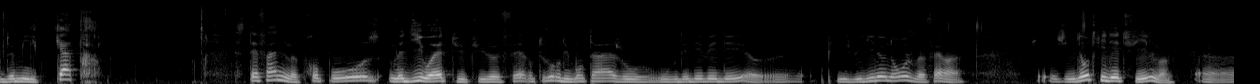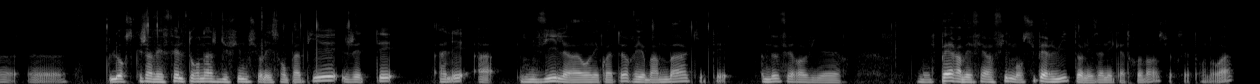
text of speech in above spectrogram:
2004, Stéphane me propose, me dit ouais, tu, veux faire toujours du montage ou, des DVD. Euh, puis je lui dis non, non, je veux faire. J'ai une autre idée de film. Euh, euh, lorsque j'avais fait le tournage du film sur les sans-papiers, j'étais allé à une ville en Équateur, Riobamba, qui était nœud ferroviaire. Mon père avait fait un film en Super 8 dans les années 80 sur cet endroit.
